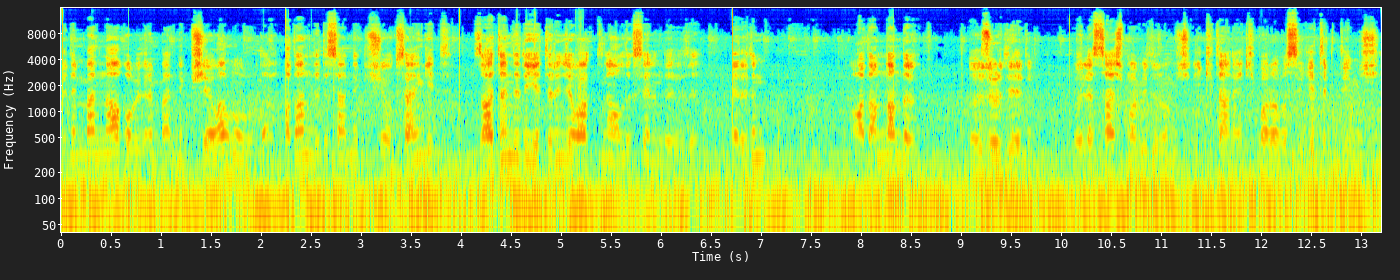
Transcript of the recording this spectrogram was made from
Dedim ben ne yapabilirim? Benlik bir şey var mı burada? Adam dedi senlik bir şey yok. Sen git. Zaten dedi yeterince vaktini aldık senin de dedi. Ya dedim adamdan da özür diledim. Böyle saçma bir durum için iki tane ekip arabası getirdiğim için.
